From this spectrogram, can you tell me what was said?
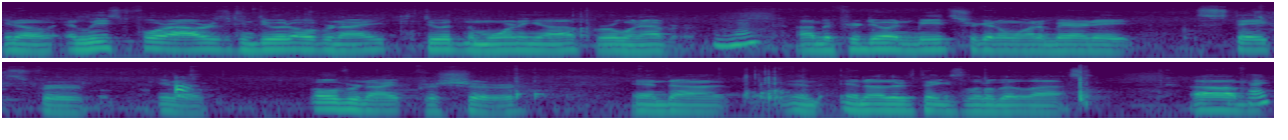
you know, at least four hours. You can do it overnight. You can do it in the morning up or whenever. Mm-hmm. Um, if you're doing meats, you're going to want to marinate steaks for, you know, overnight for sure, and, uh, and and other things a little bit less. Um, Okay.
